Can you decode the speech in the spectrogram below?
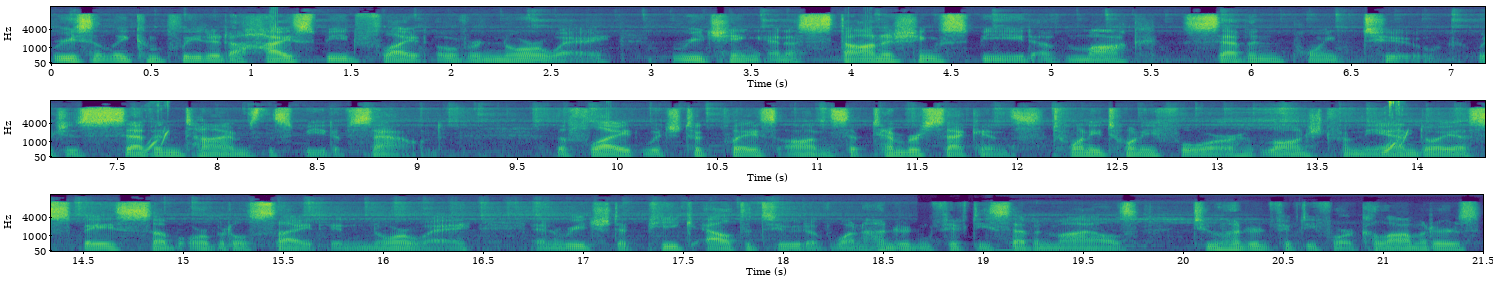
recently completed a high speed flight over Norway reaching an astonishing speed of Mach 7.2, which is seven times the speed of sound. The flight, which took place on September 2nd, 2024, launched from the Andoya Space Suborbital Site in Norway and reached a peak altitude of 157 miles, 254 kilometers,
